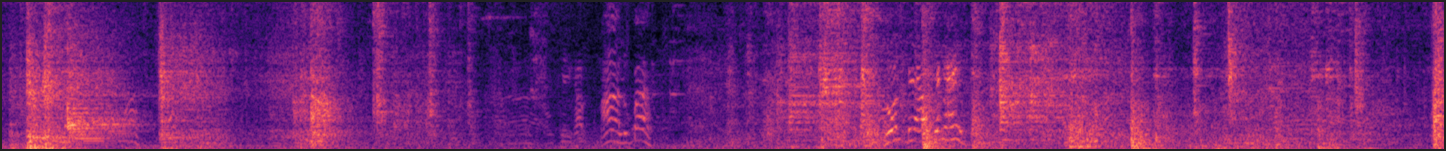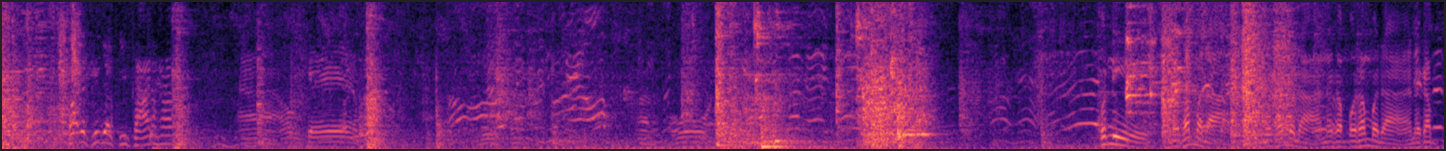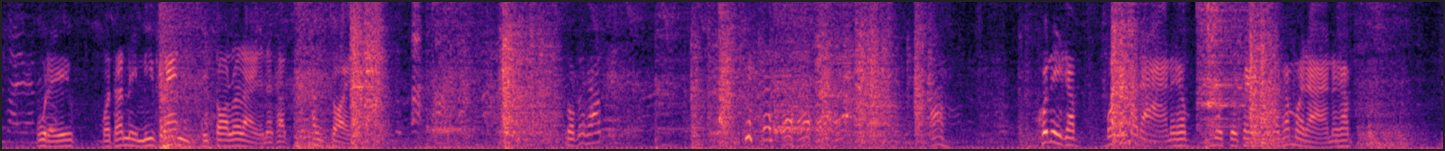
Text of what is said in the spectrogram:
โอเคครับ มาลูกมารถไปเอาใช่ไหมบ้านนี้คือแจกจีสานะครับ อ่า โอเค คนนี้บ่ธรรมดาบ่ธรรมดานะครับบ่ธรรมดานะครับ ผู้ใดบ่ท่านได้มีแฟนติดต่อแล้วได้นะครับทั้งจอยจบไหมครับอะคนนี้ครับบ่ธรรมดานะครับหมดตัวใจบ่ธรรมดานะครับ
